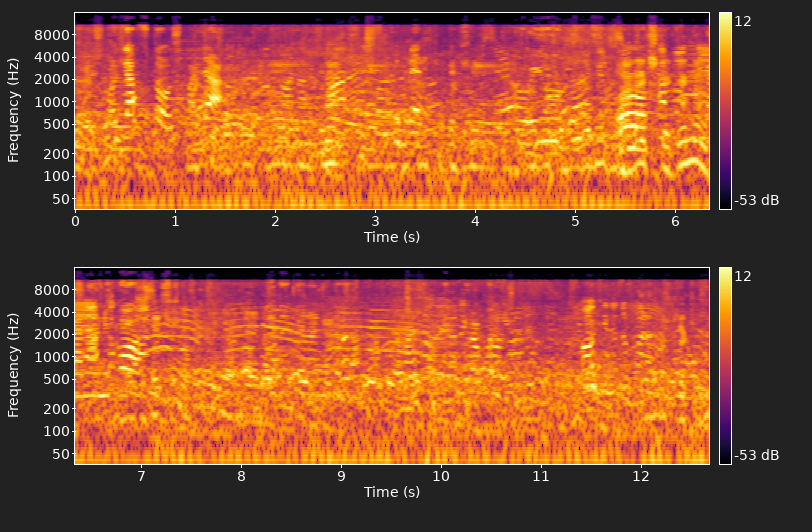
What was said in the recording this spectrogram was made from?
μέσα. Όχι αυτός, παλιά. Ο Ιούδας. Θα ρίξει και εκείνος. Κανονικός. Όχι, δεν το παραδέχομαι.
